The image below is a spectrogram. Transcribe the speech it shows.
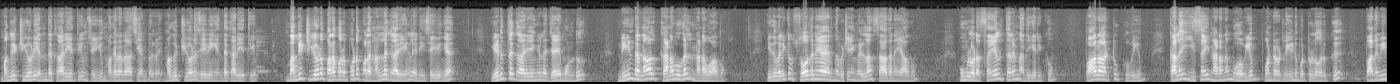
மகிழ்ச்சியோடு எந்த காரியத்தையும் செய்யும் மகர ராசி அன்பர்களை. மகிழ்ச்சியோடு செய்வீங்க எந்த காரியத்தையும். மகிழ்ச்சியோட பரபரப்போடு பல நல்ல காரியங்களை நீங்கள் செய்வீங்க. எடுத்த காரியங்களில் ஜெயம் உண்டு. நீண்ட நாள் கனவுகள் நனவாகும். இது வரைக்கும் சோதனையாக இருந்த விஷயங்கள்லாம் சாதனையாகும். உங்களோட செயல்திறன் அதிகரிக்கும். பாராட்டு குவியும். கலை இசை நடனம் ஓவியம் போன்றவற்றில் ஈடுபட்டுள்ளவருக்கு பதவி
